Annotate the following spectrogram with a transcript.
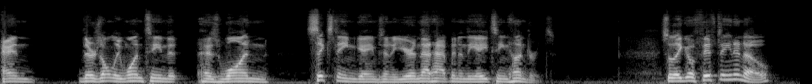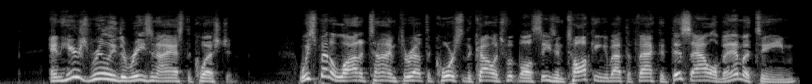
And there's only one team that has won 16 games in a year, and that happened in the 1800s. So they go 15 and 0. And here's really the reason I asked the question. We spent a lot of time throughout the course of the college football season talking about the fact that this Alabama team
